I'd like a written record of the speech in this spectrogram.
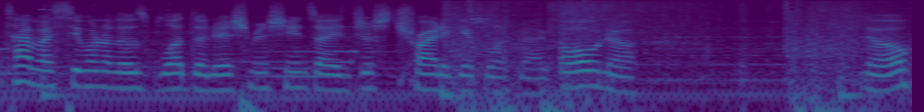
Anytime I see one of those blood donation machines, I just try to get blood bag. Oh no. No.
